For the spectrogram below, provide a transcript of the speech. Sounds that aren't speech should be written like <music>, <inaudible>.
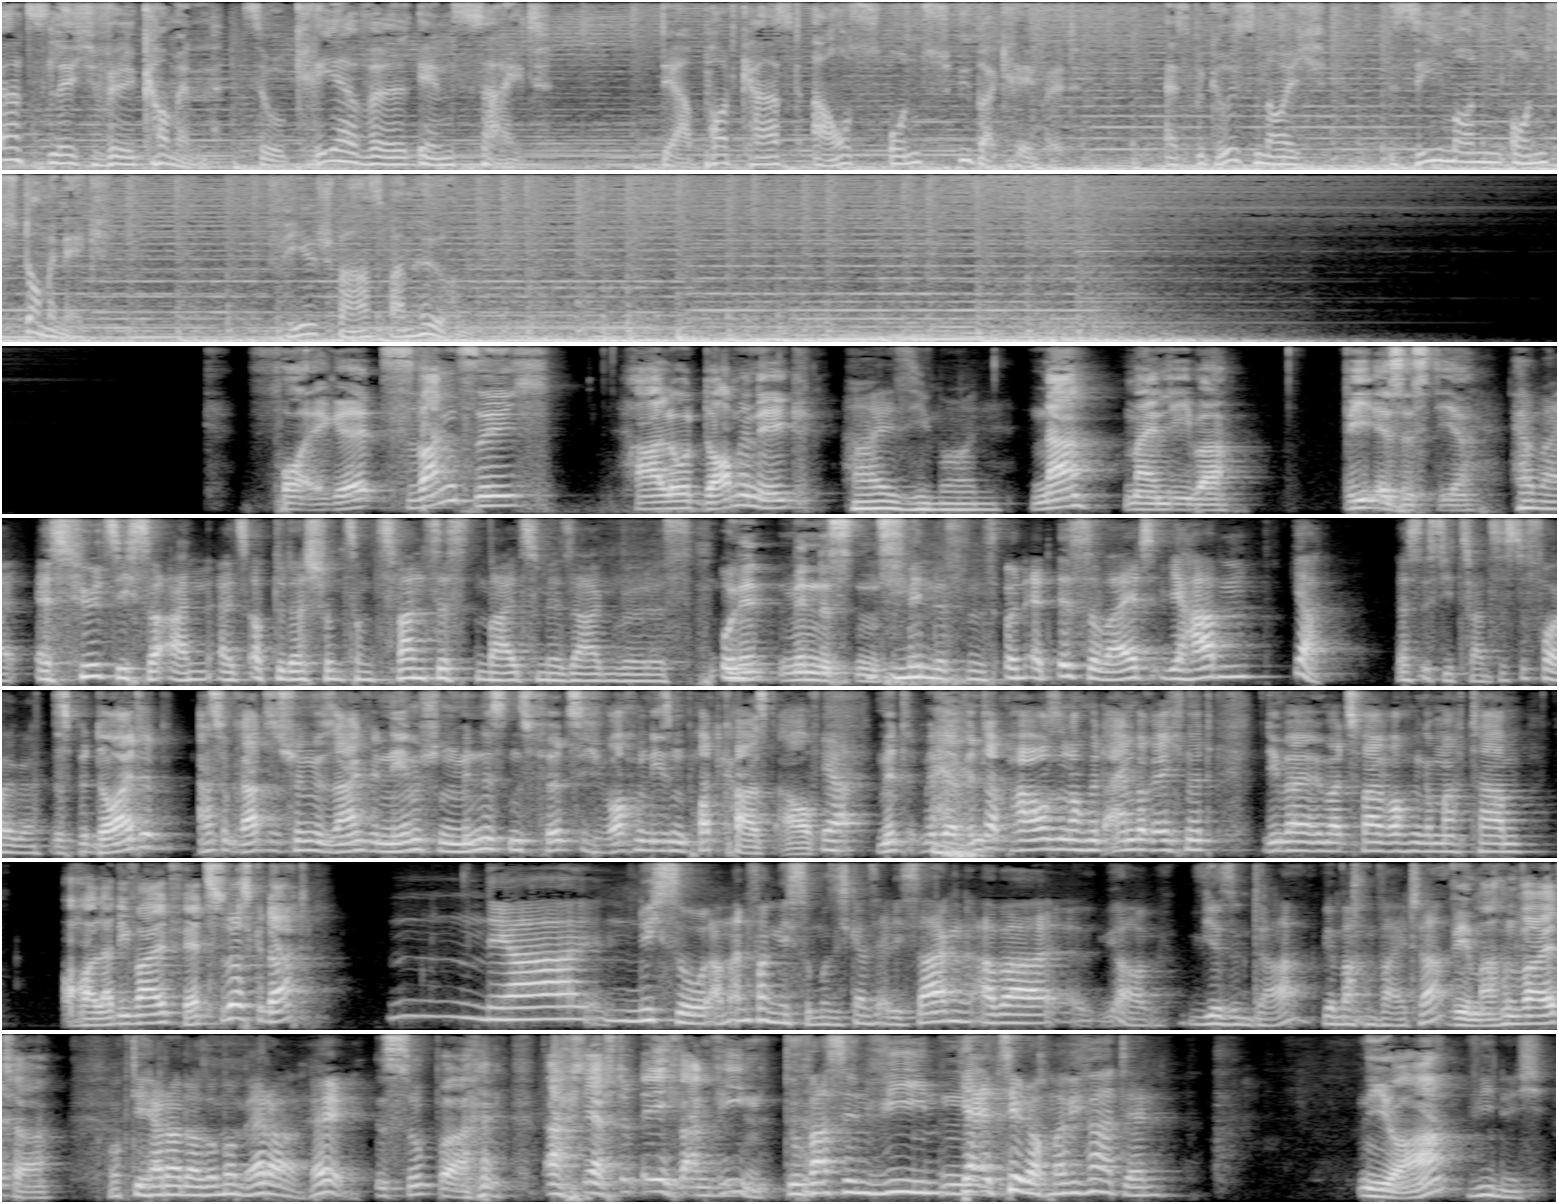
Herzlich willkommen zu Kreavel Inside, der Podcast aus und über Krefeld. Es begrüßen euch Simon und Dominik. Viel Spaß beim Hören. Folge 20. Hallo Dominik. Hi Simon. Na, mein Lieber, wie ist es dir? Hör mal, es fühlt sich so an, als ob du das schon zum 20. Mal zu mir sagen würdest. Und Min mindestens. mindestens. Und es ist soweit. Wir haben, ja, das ist die 20. Folge. Das bedeutet, hast du gerade so schön gesagt, wir nehmen schon mindestens 40 Wochen diesen Podcast auf. Ja. Mit, mit der Winterpause noch mit einberechnet, die wir über zwei Wochen gemacht haben. Holla die Waldfee. Hättest du das gedacht? Ja, nicht so. Am Anfang nicht so, muss ich ganz ehrlich sagen. Aber äh, ja, wir sind da. Wir machen weiter. Wir machen weiter. Guck die Herra da sommer mehr. Hey, Ist super. Ach ja, stimmt. Ich war in Wien. du warst in Wien. Ja, erzähl doch mal, wie war denn? Ja, Wie nicht?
